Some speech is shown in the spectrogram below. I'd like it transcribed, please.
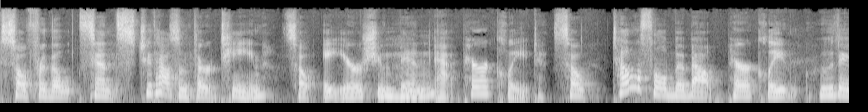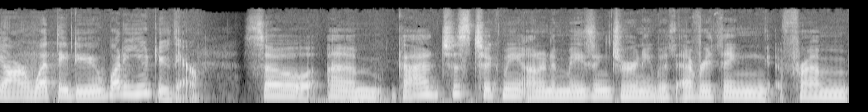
so for the since 2013, so eight years, you've mm-hmm. been at Paraclete. So tell us a little bit about Paraclete, who they are, what they do, what do you do there? So, um, God just took me on an amazing journey with everything from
